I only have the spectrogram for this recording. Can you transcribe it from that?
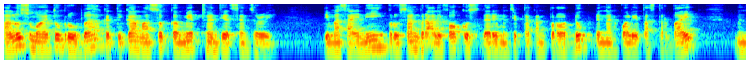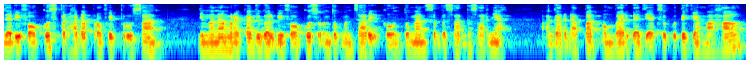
Lalu semua itu berubah ketika masuk ke mid-20th century. Di masa ini, perusahaan beralih fokus dari menciptakan produk dengan kualitas terbaik menjadi fokus terhadap profit perusahaan, di mana mereka juga lebih fokus untuk mencari keuntungan sebesar-besarnya agar dapat membayar gaji eksekutif yang mahal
